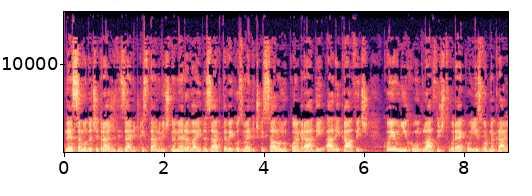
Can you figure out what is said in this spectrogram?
Ne samo da će tražiti zajednički stan, već namerava i da zahteva i kozmetički salon u kojem radi, ali i kafić koji je u njihovom vlasništvu, rekao izvor na kraju.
